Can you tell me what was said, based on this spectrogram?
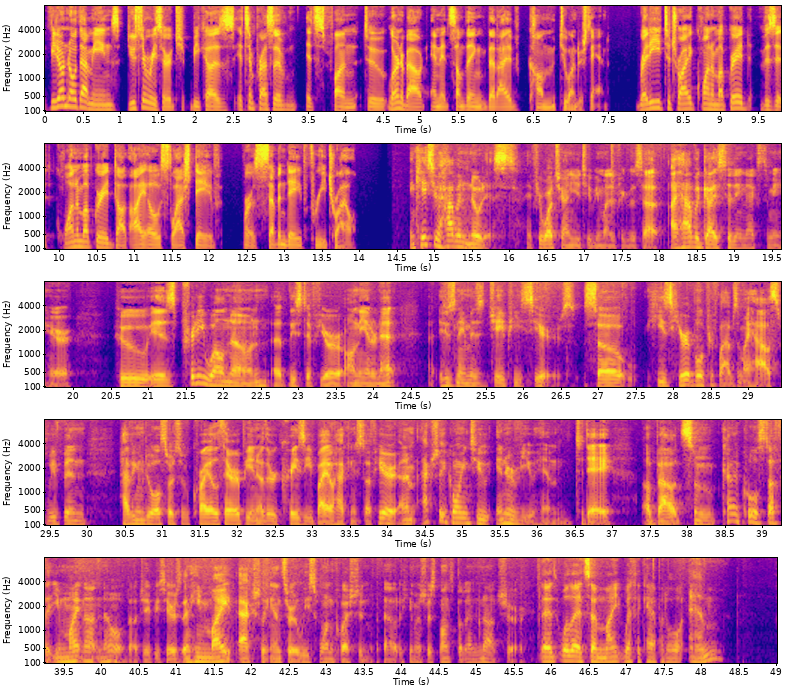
If you don't know what that means, do some research because it's impressive, it's fun to learn about, and it's something that I've come to understand. Ready to try Quantum Upgrade? Visit quantumupgrade.io slash Dave for a seven day free trial. In case you haven't noticed, if you're watching on YouTube, you might have figured this out. I have a guy sitting next to me here who is pretty well known, at least if you're on the internet, whose name is JP Sears. So he's here at Bulletproof Labs at my house. We've been having him do all sorts of cryotherapy and other crazy biohacking stuff here. And I'm actually going to interview him today about some kind of cool stuff that you might not know about JP Sears. And he might actually answer at least one question without a humorous response, but I'm not sure. That, well, that's a might with a capital M.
